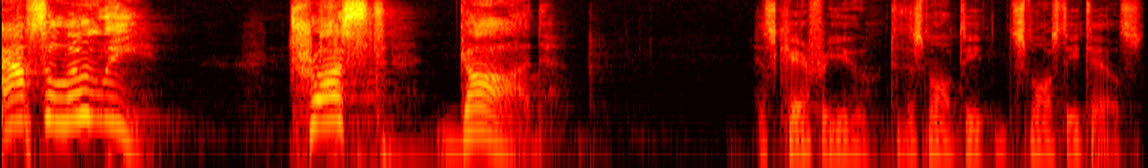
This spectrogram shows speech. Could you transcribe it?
absolutely. Trust God his care for you to the small de- smallest details.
